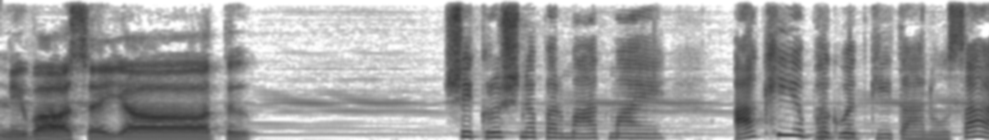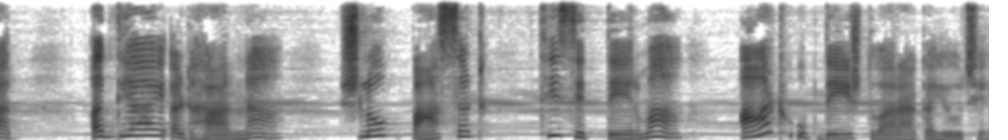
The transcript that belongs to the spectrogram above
निवासयात् શ્રી કૃષ્ણ પરમાત્માએ આખી ભગવદ્ ગીતાનો સાર અધ્યાય અઢારના શ્લોક પાસઠ થી સિત્તેરમાં આઠ ઉપદેશ દ્વારા કહ્યો છે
